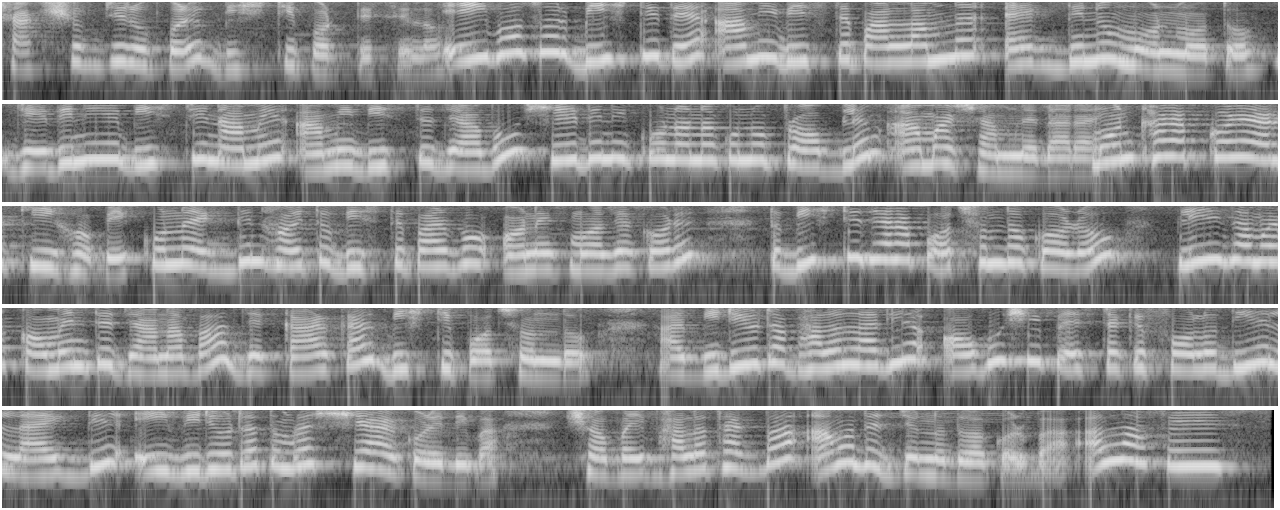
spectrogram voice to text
শাকসবজির উপরে বৃষ্টি পড়তেছিল। এই বছর বৃষ্টিতে আমি ভিজতে পারলাম না একদিনও মন মতো। যেদিনই বৃষ্টি নামে আমি ভিজতে যাব, সেদিনই কোনো না কোনো প্রবলেম আমার সামনে দাঁড়ায়। মন খারাপ করে আর কি হবে? কোনো একদিন হয়তো ভিজতে পারব, অনেক মজা করে। তো বৃষ্টি যারা পছন্দ করো প্লিজ আমার কমেন্টে জানাবা যে কার কার বৃষ্টি পছন্দ। আর ভিডিওটা ভালো লাগলে অবশ্যই পেজটাকে ফলো দিয়ে লাইক দিয়ে এই ভিডিওটা তোমরা শেয়ার করে দিবা। সবাই ভালো থাকবা আমাদের জন্য দোয়া করবা। আল্লাহ হাফিজ।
